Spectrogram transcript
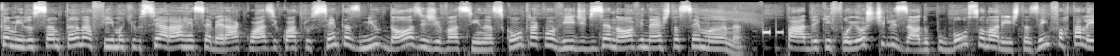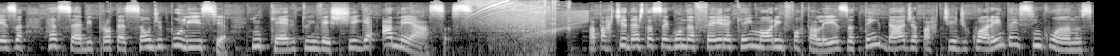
Camilo Santana afirma que o Ceará receberá quase 400 mil doses de vacinas contra a Covid-19 nesta semana. Padre que foi hostilizado por bolsonaristas em Fortaleza recebe proteção de polícia. Inquérito investiga ameaças. A partir desta segunda-feira, quem mora em Fortaleza tem idade a partir de 45 anos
